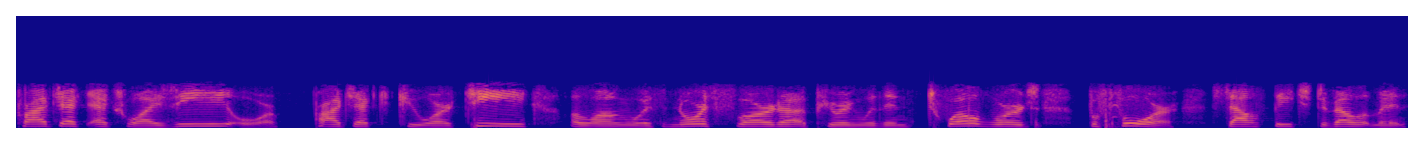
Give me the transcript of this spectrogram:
project XYZ or Project QRT, along with North Florida appearing within 12 words before South Beach Development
